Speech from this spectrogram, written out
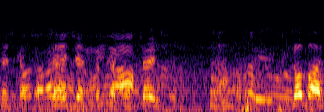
Cześć, Kacia, cześć, jest to Kacia, cześć! Zobacz!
